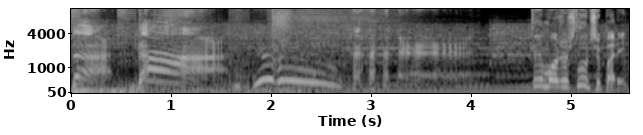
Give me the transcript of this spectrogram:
Да, да! Ты можешь лучше, парень.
